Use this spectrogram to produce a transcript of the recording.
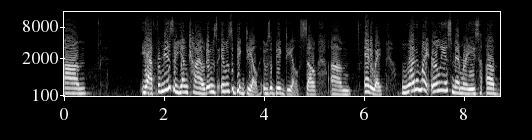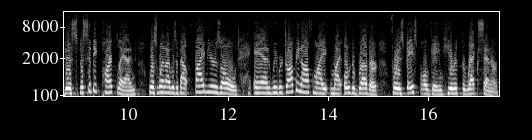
Um, yeah, for me as a young child, it was it was a big deal. It was a big deal. So um, anyway, one of my earliest memories of this specific parkland was when I was about five years old, and we were dropping off my my older brother for his baseball game here at the rec center.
